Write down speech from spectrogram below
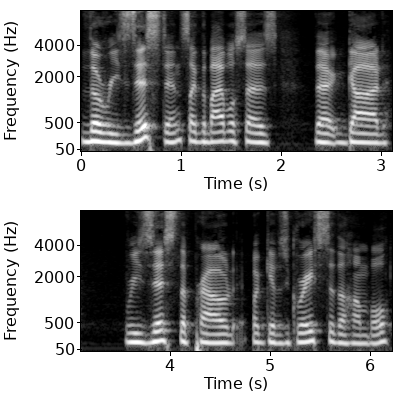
the resistance, like the Bible says that God resists the proud but gives grace to the humble.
